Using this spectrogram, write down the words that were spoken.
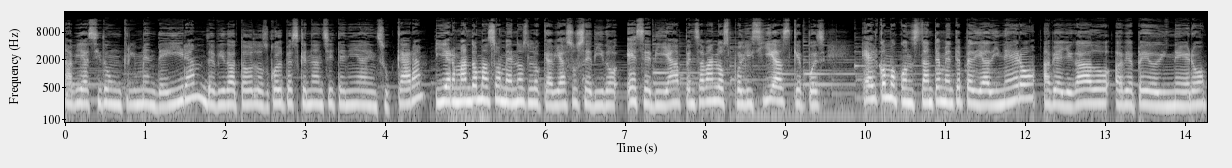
había sido un crimen de ira debido a todos los golpes que Nancy tenía en su cara y armando más o menos lo que había sucedido ese día, pensaban los policías que pues él como constantemente pedía dinero, había llegado, había pedido dinero,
